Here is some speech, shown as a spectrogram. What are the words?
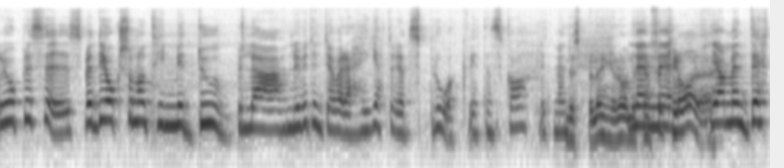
Jo, precis. Men det är också någonting med dubbla... Nu vet inte jag vad det här heter rent språkvetenskapligt. Men, Det spelar ingen roll, du men, kan eh, förklara. Ja, men detta,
